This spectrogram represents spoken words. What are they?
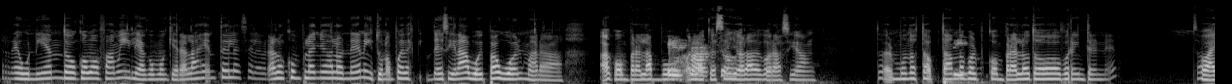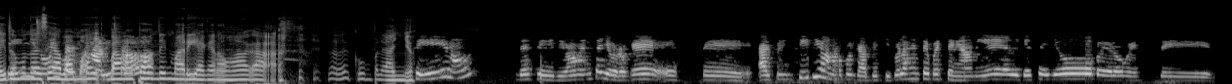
reuniendo como familia, como quiera la gente le celebra los cumpleaños a los nenes y tú no puedes decir, ah, voy para Walmart a, a comprar las bo- lo que sé yo, la decoración. Todo el mundo está optando Sí. por comprarlo todo por internet. So, ahí todo el mundo no, decía, vamos, a vamos para donde María que nos haga del cumpleaños. Sí, ¿no? Definitivamente, yo creo que este al principio no, porque al principio la gente pues tenía miedo y qué sé yo, pero este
